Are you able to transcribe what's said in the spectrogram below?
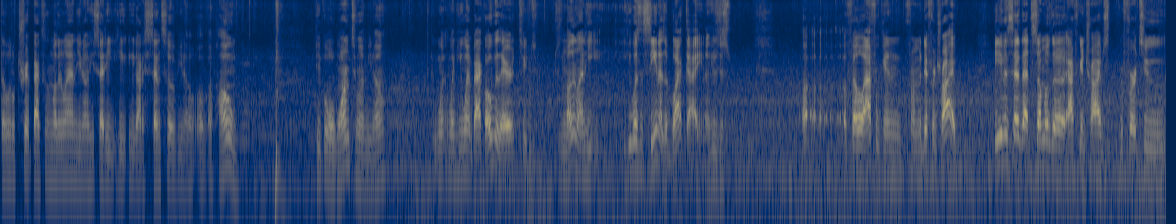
the little trip back to the motherland. You know, he said he he, he got a sense of you know of, of home. People were warm to him, you know. When, when he went back over there to, to, to the motherland, he he wasn't seen as a black guy. You know, he was just a fellow African from a different tribe. He even said that some of the African tribes refer to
